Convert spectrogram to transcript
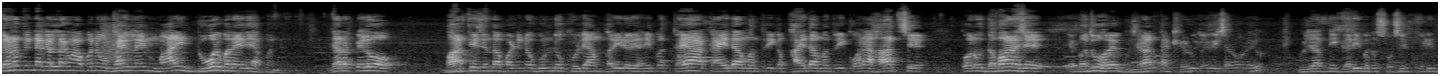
ગણતરીના કલાકમાં આપણને ઉઠાઈને લાઈન મારી ઢોર બનાવી દે આપણને. જ્યારે પેલો ભારતીય જનતા પાર્ટીનો ગુંડો ખુલ્લેઆમ ફરી રહ્યો, એની પર કયા કાયદા મંત્રી કે ફાયદા મંત્રી કોના હાથ છે, કોનું દબાણ છે, એ બધું હવે ગુજરાતના ખેડૂતોએ વિચારવું રહ્યું. ગુજરાતની ગરીબ અને શોષિત પીડિત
